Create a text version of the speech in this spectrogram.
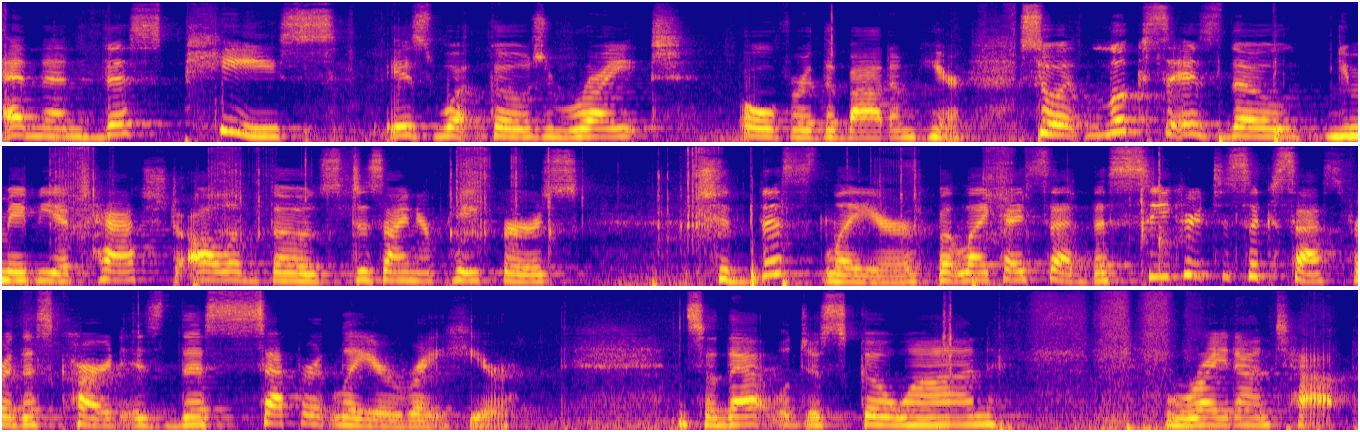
And then this piece is what goes right over the bottom here. So it looks as though you maybe attached all of those designer papers to this layer, but like I said, the secret to success for this card is this separate layer right here. And so that will just go on right on top.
